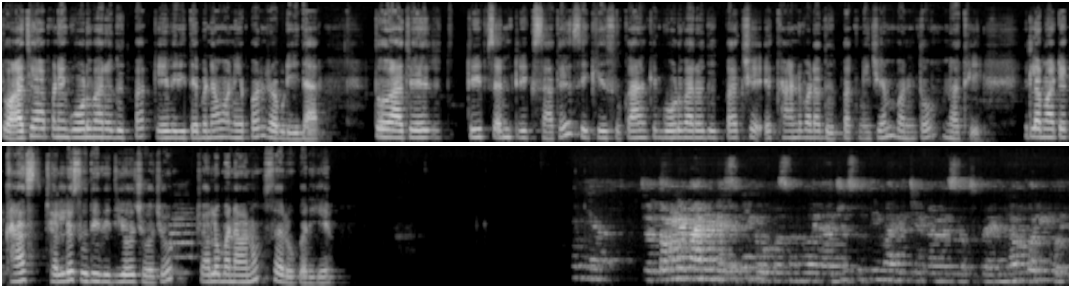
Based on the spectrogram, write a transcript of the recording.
તો આજે આપણે ગોળવાળો દૂધપાક કેવી રીતે બનાવો અને પણ રબડીદાર તો આજે ટિપ્સ એન્ડ ટ્રિક્સ સાથે શીખીશું, કારણ કે ગોળવાળો દૂધપાક છે એ ખાંડવાળા દૂધપાકની જેમ બનતો નથી. એટલા માટે ખાસ છેલ્લે સુધી વીડિયો જોજો. ચાલો બનાવવાનું શરૂ કરીએ. જો તમને મારી રેસિપીઓ પસંદ હોય હજુ સુધી મારી ચેનલને સબસ્ક્રાઇબ ન કરી હોય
